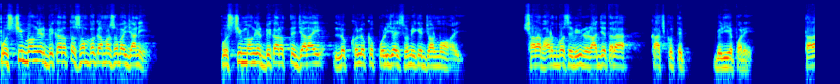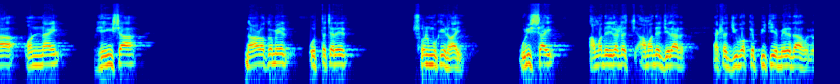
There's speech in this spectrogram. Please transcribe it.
পশ্চিমবঙ্গের বেকারত্ব সম্পর্কে আমরা সবাই জানি। পশ্চিমবঙ্গের বেকারত্বের জেলায় লক্ষ লক্ষ পরিযায়ী শ্রমিকের জন্ম হয়। সারা ভারতবর্ষের বিভিন্ন রাজ্যে তারা কাজ করতে বেরিয়ে পড়ে। তারা অন্যায়, হিংসা নানা রকমের অত্যাচারের সম্মুখীন হয়। উড়িষ্যায় আমাদের জেলাটা, আমাদের জেলার একটা যুবককে পিটিয়ে মেরে দেওয়া হলো।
